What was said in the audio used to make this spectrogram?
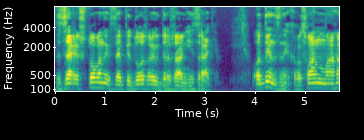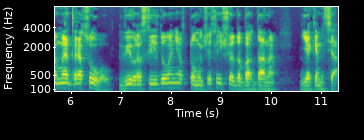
заарештованих за підозрою в державній зраді. Один з них, Руслан Магомед Расулов, вів розслідування, в тому числі щодо Богдана Якимця.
